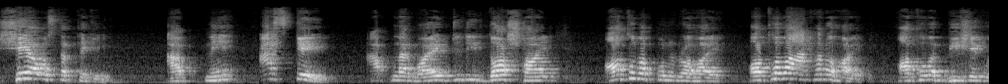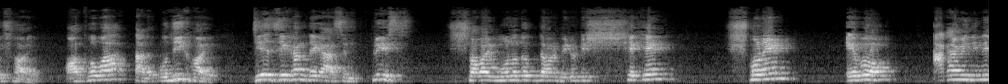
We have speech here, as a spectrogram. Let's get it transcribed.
সেই অবস্থার থেকে আপনি আজকে আপনার বয়স যদি দশ হয়, অথবা পনেরো হয়, অথবা আঠারো হয়, অথবা বিশ একুশ হয়, অথবা তার অধিক হয়, যে যেখান থেকে আসেন প্লিজ সবাই মনোযোগ দিয়ে আমার ভিডিওটি শেখেন, শোনেন, এবং আগামী দিনে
